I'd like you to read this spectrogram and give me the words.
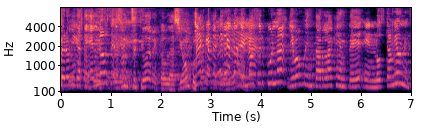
Pero fíjate, el no... Es un sentido de recaudación. Por ah, que el no circula lleva a aumentar la gente en los camiones.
